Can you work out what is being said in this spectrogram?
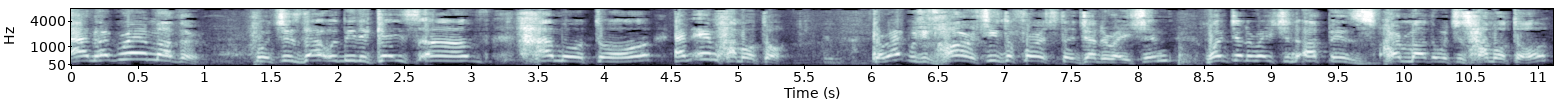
and her grandmother. which is that would be the case of Hamoto and Im Hamoto. Correct? Which is her, she's the first generation. One generation up is her mother, which is Hamoto.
